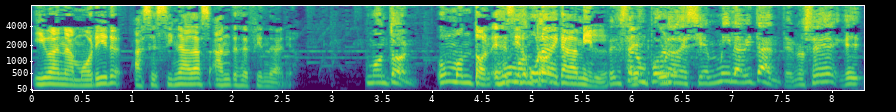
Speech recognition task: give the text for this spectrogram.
iban a morir asesinadas antes de fin de año. Un montón. Un montón, es Un decir, montón. una de cada mil. Pensar un pueblo una- de 100.000 habitantes, no sé, que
